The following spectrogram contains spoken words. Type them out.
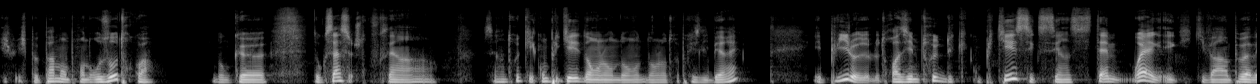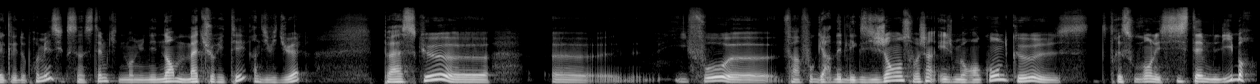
je, je peux pas m'en prendre aux autres, quoi. Donc, euh, donc ça, je trouve que c'est un, c'est un truc qui est compliqué dans, dans, dans l'entreprise libérée. Et puis le, troisième truc qui est compliqué, c'est que c'est un système, ouais, et qui, va un peu avec les deux premiers, c'est que c'est un système qui demande une énorme maturité individuelle, parce que euh, euh, il faut, euh, enfin, faut garder de l'exigence, machin. Et je me rends compte que très souvent les systèmes libres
